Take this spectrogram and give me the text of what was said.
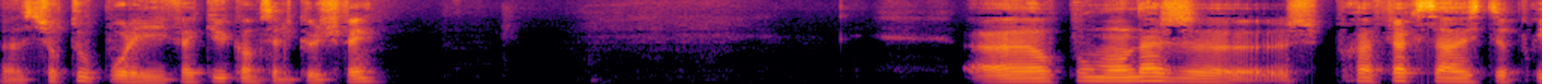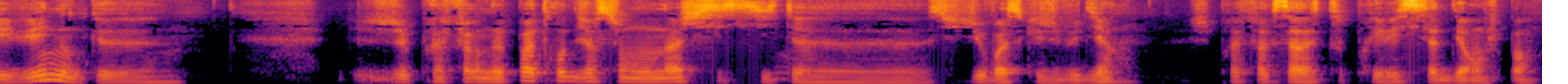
Euh, surtout pour les FAQ comme celle que je fais. Alors pour mon âge, je préfère que ça reste privé, donc je préfère ne pas trop dire sur mon âge si, si, si tu vois ce que je veux dire. Je préfère que ça reste privé si ça te dérange pas.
